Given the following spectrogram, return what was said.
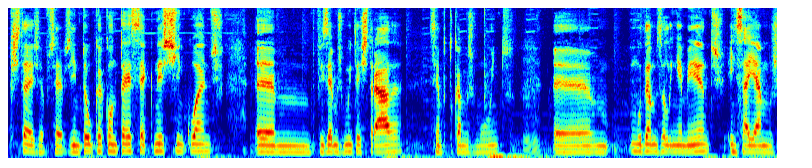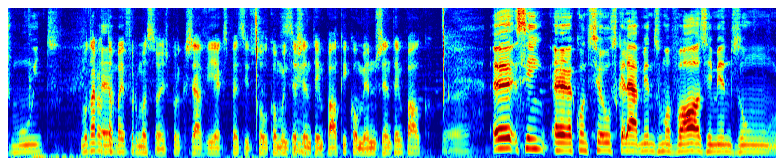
Que esteja, percebes? Então o que acontece é que nestes 5 anos um, fizemos muita estrada, sempre tocamos muito, uhum. um, mudamos alinhamentos, ensaiamos muito. Mudaram uh, também formações, porque já havia Expensive Soul com muita sim. gente em palco e com menos gente em palco. Uh... sim, uh, aconteceu se calhar menos uma voz e menos um.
